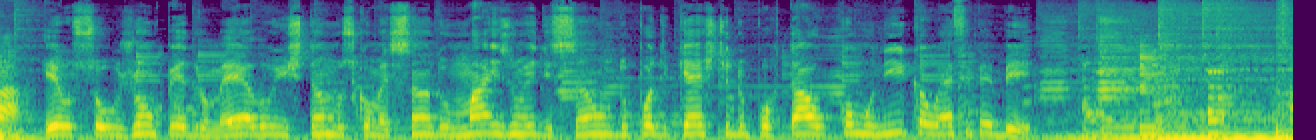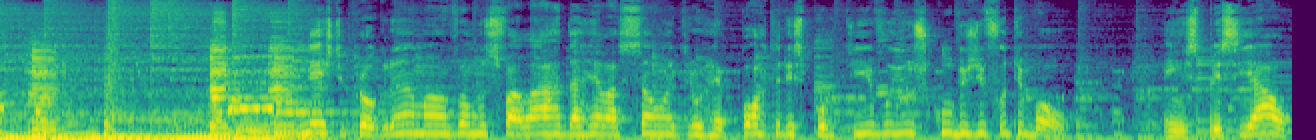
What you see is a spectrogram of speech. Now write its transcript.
Olá, eu sou João Pedro Melo e estamos começando mais uma edição do podcast do portal Comunica UFPB. Neste programa vamos falar da relação entre o repórter esportivo e os clubes de futebol. Em especial,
